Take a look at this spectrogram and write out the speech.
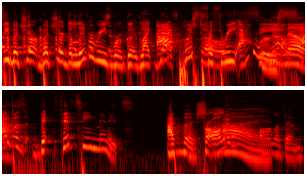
See, but your but your deliveries were good. Like Yes, I pushed so- for three hours. See, no, No. I was bi- 15 minutes. I pushed For all of them? All of them.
